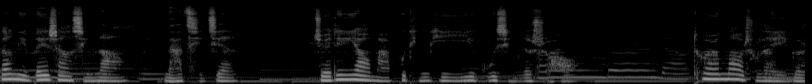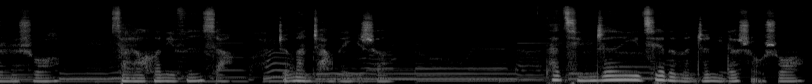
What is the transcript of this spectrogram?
当你背上行囊，拿起剑，决定要马不停蹄一意孤行的时候，突然冒出来一个人说。想要和你分享这漫长的一生，他情真意切地吻着你的手，说：“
